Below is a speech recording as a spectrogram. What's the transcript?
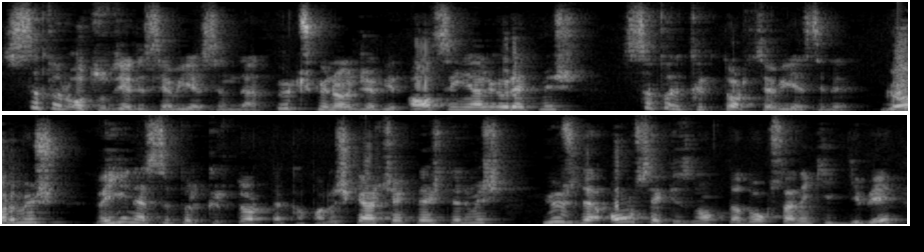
0.37 seviyesinden 3 gün önce bir al sinyali üretmiş 0.44 seviyesini görmüş ve yine 0.44'te kapanış gerçekleştirmiş. %18.92 gibi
